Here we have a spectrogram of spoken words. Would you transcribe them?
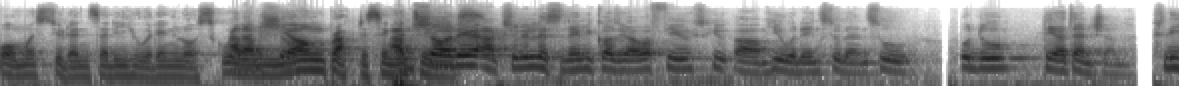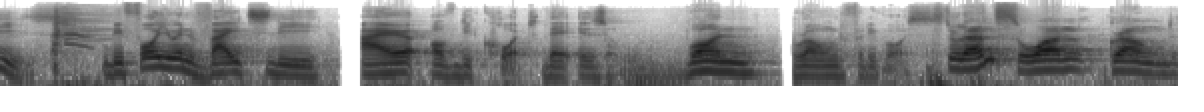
former students at the Hugh Wooding Law School And and, I'm sure- young practicing I'm attorneys. sure they're actually listening because you have a few um, Hugh Wooding students who, who do pay attention. Please, before you invite the ire of the court, there is one ground for divorce. Students, one ground.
